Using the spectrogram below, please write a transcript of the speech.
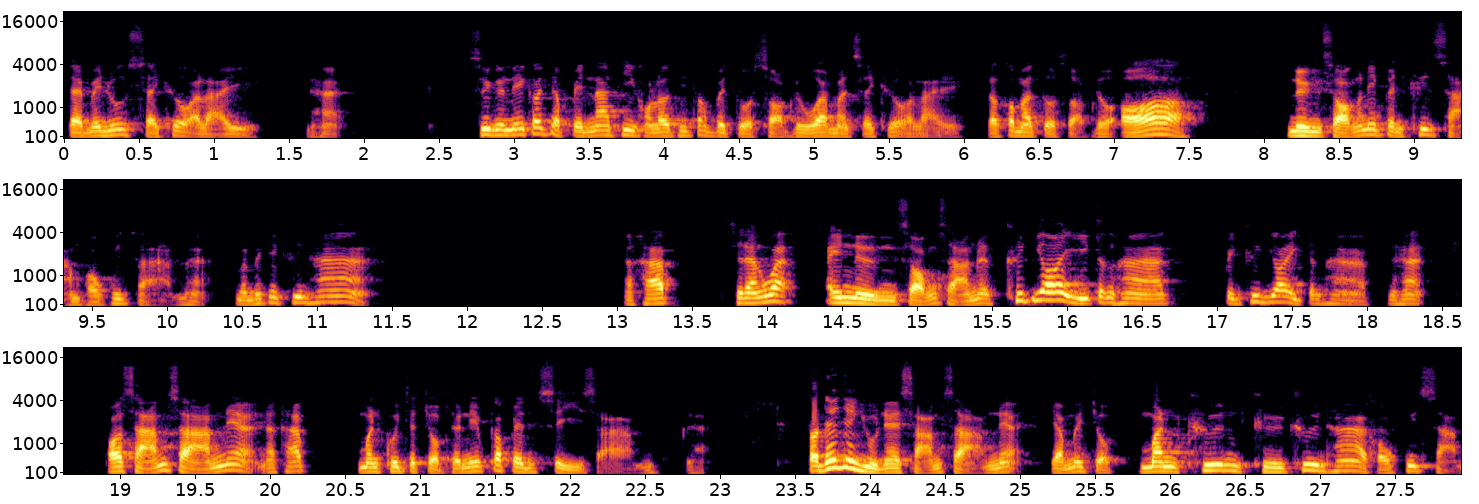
แต่ไม่รู้ไซเคิลอะไรนะฮะ ซึ่งอันนี้ก็จะเป็นหน้าที่ของเราที่ต้องไปตรวจสอบดูว่ามันไซเคิลอะไร แล้วก็มาตรวจสอบดูอ๋อหนึ่งสองอันนี้เป็นขึ้นสามของขึ้นสามฮะมันไม่ใช่ขึ้นห้านะครับแสดงว่าไอ้หนึ่งสองสามเนี่ยขึ้นย่อยอีกต่างหากเป็นขึ้นย่อยอีกต่างหากนะฮะพอสามสามเนี่ยนะครับมันควรจะจบตอนนี้ก็เป็นสี่สามนะฮะตอนนี้ยังอยู่ในสามสามเนี่ยยังไม่จบมันขึ้นคือขึ้นห้าของขึ้นสาม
